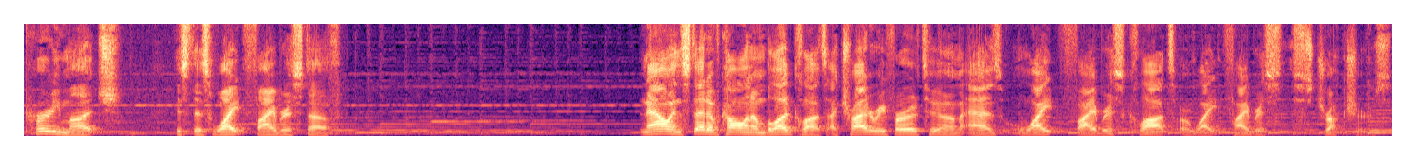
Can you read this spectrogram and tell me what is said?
pretty much, it's this white fibrous stuff. Now, instead of calling them blood clots, I try to refer to them as white fibrous clots or white fibrous structures.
